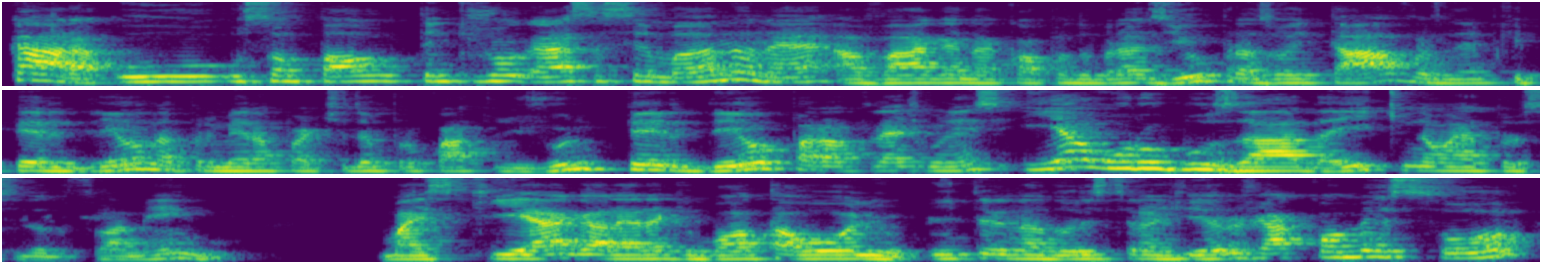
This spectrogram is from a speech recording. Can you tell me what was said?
Cara, o, o São Paulo tem que jogar essa semana, né? A vaga na Copa do Brasil para as oitavas, né? Porque perdeu na primeira partida para o 4 de julho, perdeu para o Atlético Goianiense e a Urubuzada aí, que não é a torcida do Flamengo, mas que é a galera que bota olho em treinador estrangeiro, já começou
